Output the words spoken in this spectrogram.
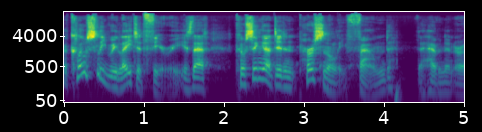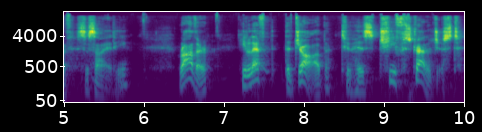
A closely related theory is that Koxinga didn't personally found the Heaven and Earth Society. Rather, he left the job to his chief strategist,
